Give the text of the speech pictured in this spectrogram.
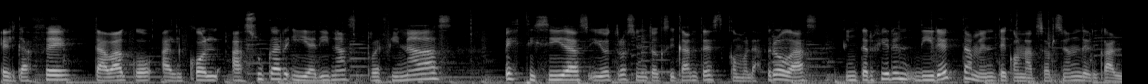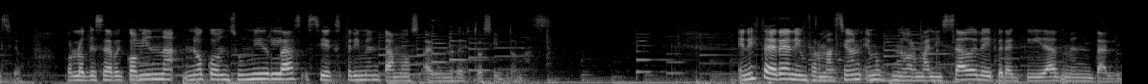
El café, tabaco, alcohol, azúcar y harinas refinadas, pesticidas y otros intoxicantes como las drogas interfieren directamente con la absorción del calcio, por lo que se recomienda no consumirlas si experimentamos algunos de estos síntomas. En esta era de la información hemos normalizado la hiperactividad mental,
